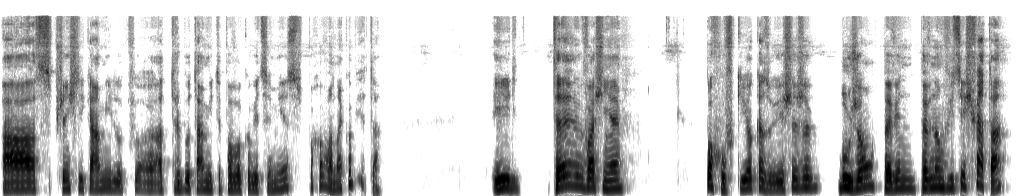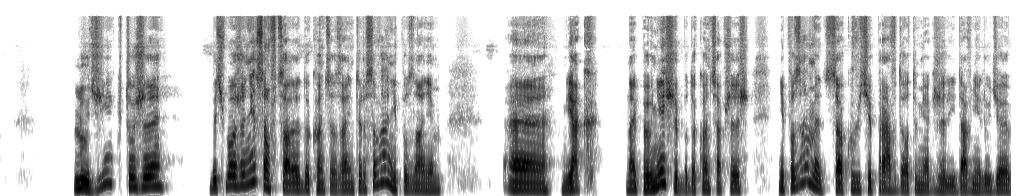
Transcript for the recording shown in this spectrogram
a z przęślikami lub atrybutami typowo kobiecymi jest pochowana kobieta. I te właśnie pochówki okazuje się, że burzą pewien, pewną wizję świata ludzi, którzy być może nie są wcale do końca zainteresowani poznaniem e, jak najpełniejsze, bo do końca przecież nie poznamy całkowicie prawdy o tym, jak żyli dawniej ludzie.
